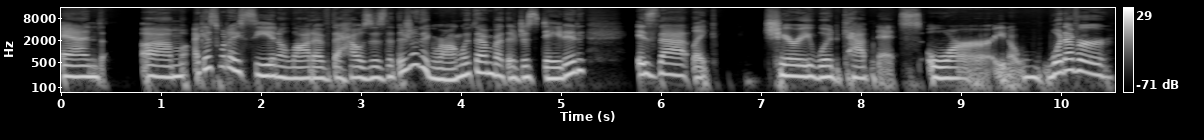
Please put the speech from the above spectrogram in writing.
And um, I guess what I see in a lot of the houses that there's nothing wrong with them, but they're just dated, is that like cherry wood cabinets or you know whatever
